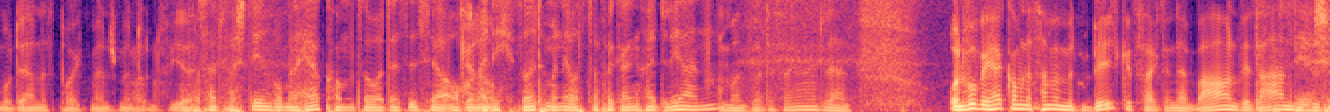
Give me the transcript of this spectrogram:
modernes Projektmanagement und wir Man muss halt verstehen, wo man herkommt. So, das ist ja auch, Genau. eigentlich sollte man ja aus der Vergangenheit lernen. Und man sollte es ja nicht lernen. Und wo wir herkommen, das haben wir mit einem Bild gezeigt in der Bar und wir sahen dieses.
